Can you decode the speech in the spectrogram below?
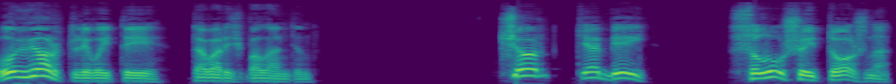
Увертливый ты, товарищ Баландин. Черт тебя бей! Слушай тожно.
